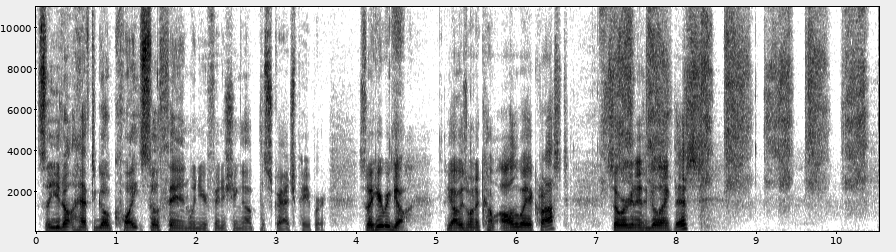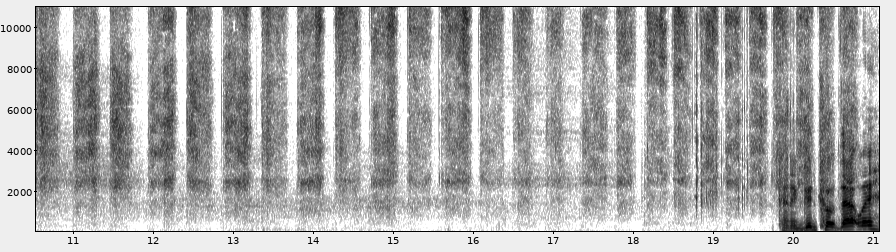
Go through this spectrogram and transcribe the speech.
so you don't have to go quite so thin when you're finishing up the scratch paper. So here we go. You always wanna come all the way across. So we're gonna go like this. Kind of good coat that way.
